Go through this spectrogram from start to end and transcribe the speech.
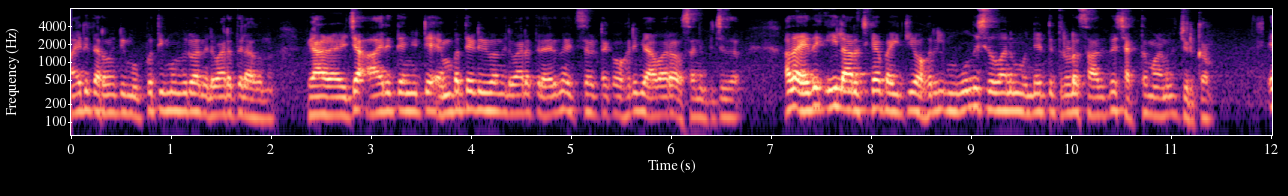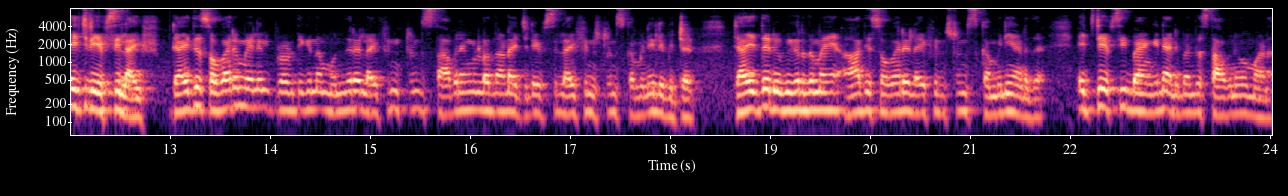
ആയിരത്തി അറുന്നൂറ്റി മുപ്പത്തി മൂന്ന് രൂപ നിലവാരത്തിലാകുന്നു. വ്യാഴാഴ്ച ആയിരത്തി അഞ്ഞൂറ്റി എൺപത്തേഴ് രൂപ നിലവാരത്തിലായിരുന്നു എച്ച് സി ടെക് ഓഹരി വ്യാപാരം അവസാനിപ്പിച്ചത്. അതായത് ഈ ലാർജ് ക്യാപ് ഐ ടി ഓഹരിൽ മൂന്ന് ശതമാനം മുന്നേറ്റത്തിനുള്ള സാധ്യത ശക്തമാണെന്ന് ചുരുക്കം. H D F C life രാജ്യത്തെ സ്വകാര്യ മേഖലയിൽ പ്രവർത്തിക്കുന്ന മുൻനിര ലൈഫ് ഇൻഷുറൻസ് സ്ഥാപനങ്ങളിലൊന്നാണ് H D F C life insurance company limited രാജ്യത്തെ രൂപീകൃതമായ ആദ്യ സ്വകാര്യ ലൈഫ് ഇൻഷുറൻസ് കമ്പനിയാണിത് എച്ച് ഡി എഫ് സി ബാങ്കിന്റെ അനുബന്ധ സ്ഥാപനവുമാണ്.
